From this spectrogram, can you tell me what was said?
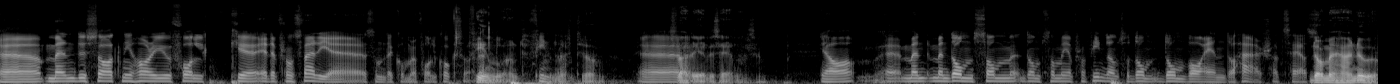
Uh, men du sa att ni har ju folk, uh, är det från Sverige som det kommer folk också? Finland. Finland. Ja. Uh, Sverige är det senare. Ja, men, men de, som, de som är från Finland, så de, de var ändå här så att säga? De är här nu.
